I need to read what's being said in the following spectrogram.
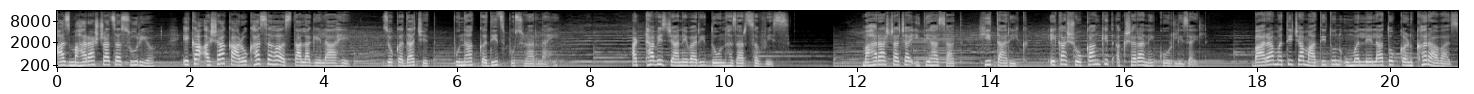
आज महाराष्ट्राचा सूर्य एका अशा कारोखासह अस्ताला गेला आहे जो कदाचित पुन्हा कधीच पुसणार नाही. अठ्ठावीस जानेवारी दोन हजार सव्वीस. महाराष्ट्राच्या इतिहासात ही तारीख एका शोकांकित अक्षराने कोरली जाईल. बारामतीच्या मातीतून उमललेला तो कणखर आवाज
